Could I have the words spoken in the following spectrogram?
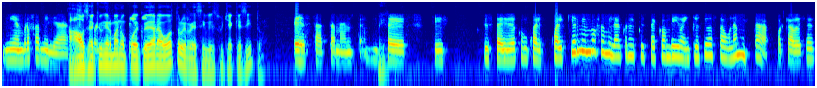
miembro familiar. Ah, o sea que un hermano puede cuidar a otro y recibir su chequecito. Exactamente. Usted- si, si usted vive con cual- cualquier miembro familiar con el que usted conviva, inclusive hasta una amistad, porque a veces,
